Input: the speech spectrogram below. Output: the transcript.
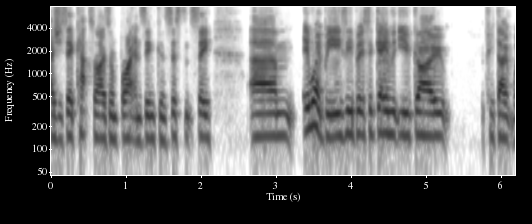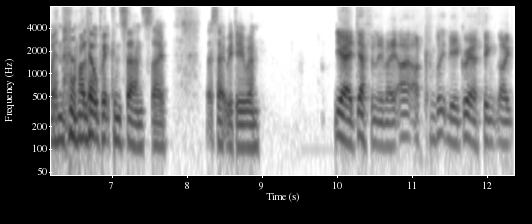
As you said, capitalize on Brighton's inconsistency. Um, it won't be easy, but it's a game that you go, if you don't win, then I'm a little bit concerned. So let's hope we do win. Yeah, definitely, mate. I, I completely agree. I think, like,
